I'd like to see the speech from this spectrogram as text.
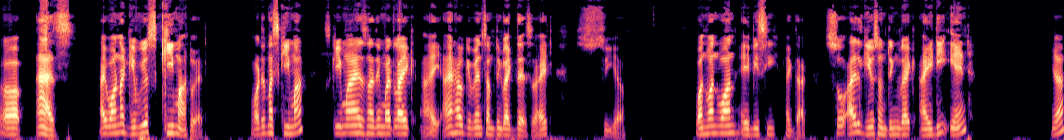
Uh, as I wanna give you a schema to it. What is my schema? Schema is nothing but like I, I have given something like this right? See here 111 ABC like that. So I'll give something like id int yeah?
